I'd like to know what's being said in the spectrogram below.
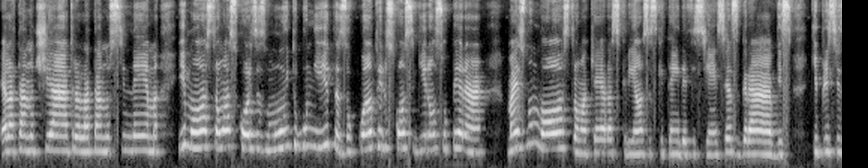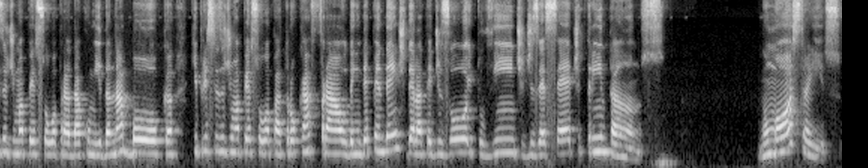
ela está no teatro, ela está no cinema, e mostram as coisas muito bonitas, o quanto eles conseguiram superar, mas não mostram aquelas crianças que têm deficiências graves, que precisa de uma pessoa para dar comida na boca, que precisa de uma pessoa para trocar fralda, independente dela ter 18, 20, 17, 30 anos. Não mostra isso.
